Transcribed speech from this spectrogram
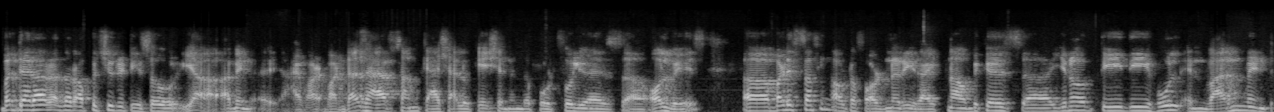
But there are other opportunities. So, yeah, I mean, one does have some cash allocation in the portfolio as uh, always. Uh, but it's nothing out of ordinary right now because uh, you know the the whole environment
